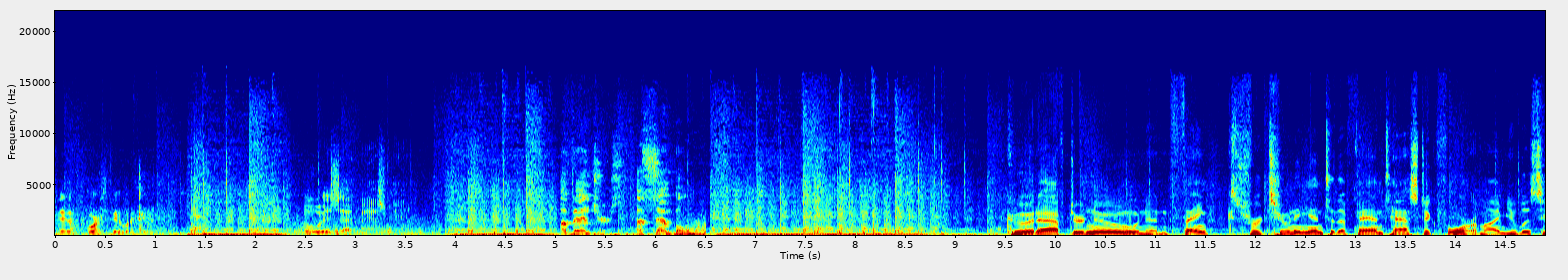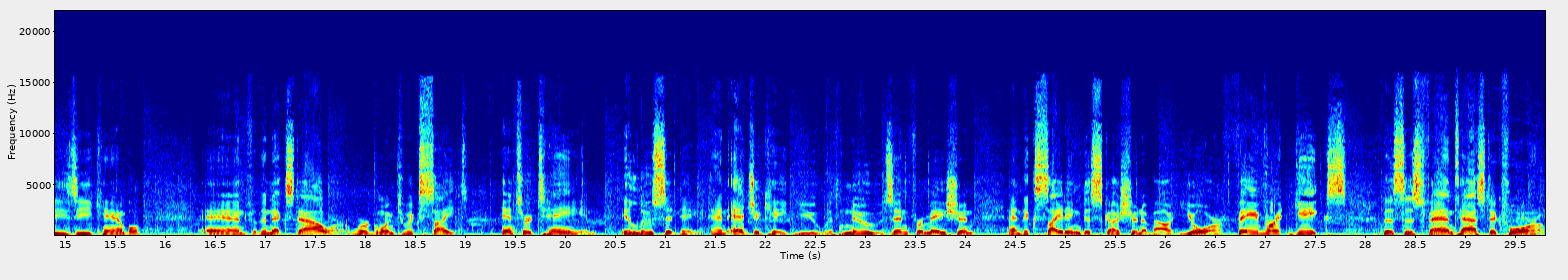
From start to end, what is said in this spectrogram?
May the force be with you. Who is that masked man? Avengers, assemble! Good afternoon, and thanks for tuning in to the Fantastic Forum. I'm Ulysses E. Campbell, and for the next hour, we're going to excite, entertain, elucidate, and educate you with news, information, and exciting discussion about your favorite geeks. This is Fantastic Forum.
